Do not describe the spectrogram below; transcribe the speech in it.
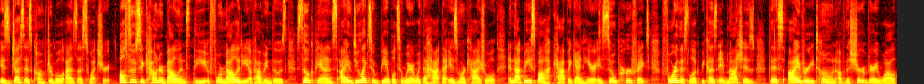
is just as comfortable as a sweatshirt. Also, to counterbalance the formality of having those silk pants, I do like to be able to wear it with a hat that is more casual. And that baseball cap, again, here is so perfect for this look because it matches this ivory tone of the shirt very well.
